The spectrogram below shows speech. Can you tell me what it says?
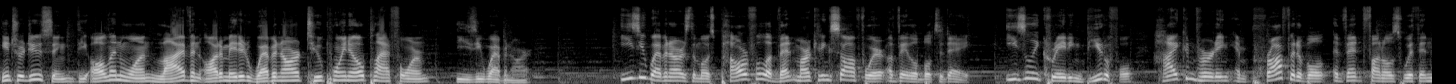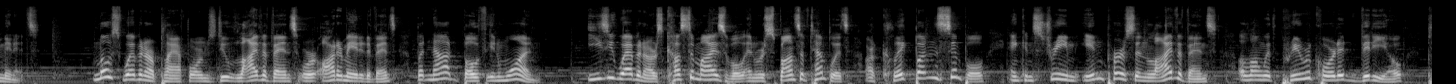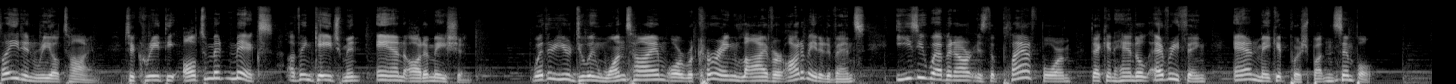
Introducing the all in one live and automated webinar 2.0 platform, Easy Webinar. Easy Webinar is the most powerful event marketing software available today, easily creating beautiful, high converting, and profitable event funnels within minutes. Most webinar platforms do live events or automated events, but not both in one. Easy Webinar's customizable and responsive templates are click button simple and can stream in person live events along with pre recorded video played in real time to create the ultimate mix of engagement and automation. Whether you're doing one time or recurring live or automated events, Easy Webinar is the platform that can handle everything and make it push button simple.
